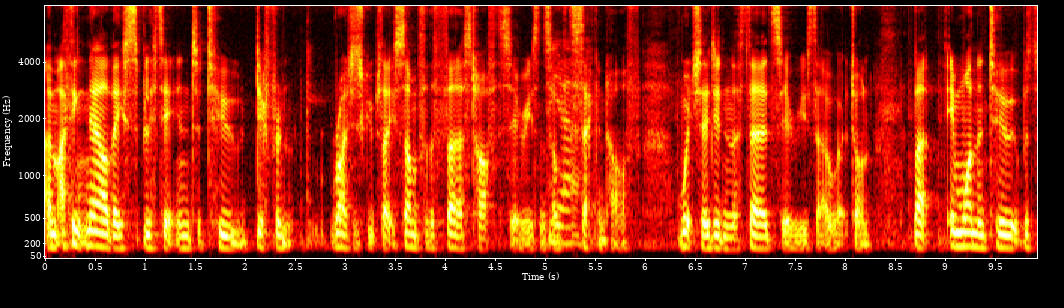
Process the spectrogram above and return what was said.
Um, I think now they split it into two different writers groups, like some for the first half of the series and some Yeah. for the second half, which they did in the third series that I worked on. But in one and two, it was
